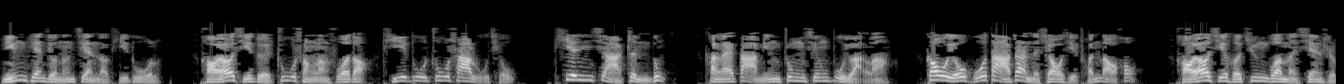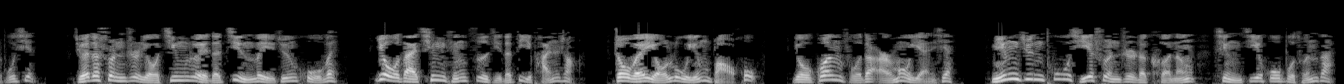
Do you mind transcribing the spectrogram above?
明天就能见到提督了。郝瑶琪对朱胜浪说道：“提督诛杀鲁囚，天下震动，看来大明中兴不远了。”高邮湖大战的消息传到后，郝瑶琪和军官们先是不信，觉得顺治有精锐的禁卫军护卫。又在清廷自己的地盘上，周围有露营保护，有官府的耳目眼线，明军突袭顺治的可能性几乎不存在。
